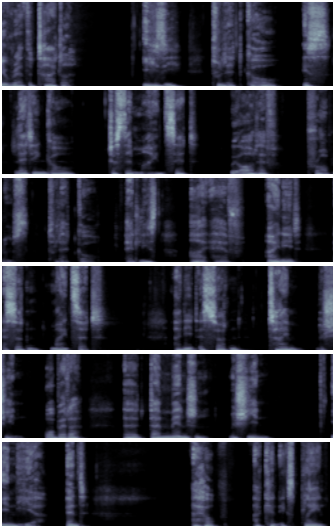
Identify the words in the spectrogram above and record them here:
You read the title. Easy to let go? Is letting go just a mindset? We all have problems to let go. At least I have. I need a certain mindset. I need a certain time machine, or better, a dimension machine in here. And I hope I can explain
